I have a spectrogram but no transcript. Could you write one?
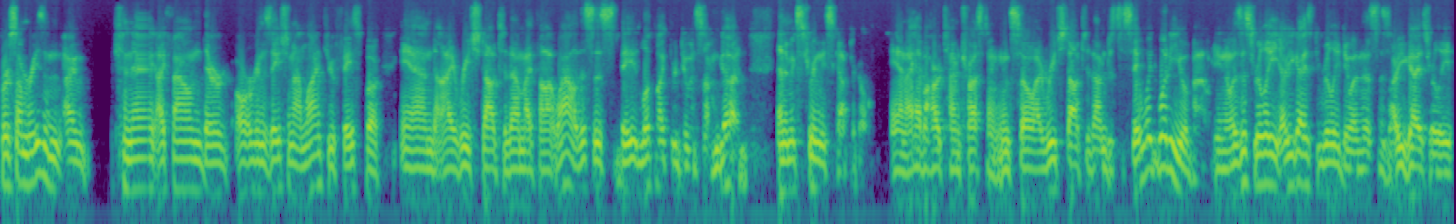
for some reason, I connect. I found their organization online through Facebook, and I reached out to them. I thought, wow, this is they look like they're doing something good, and I'm extremely skeptical, and I have a hard time trusting. And so I reached out to them just to say, what What are you about? You know, is this really? Are you guys really doing this? Is are you guys really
